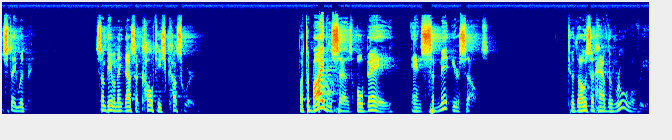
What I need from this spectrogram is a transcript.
Stay with me. Some people think that's a cultish cuss word. But the Bible says obey and submit yourselves to those that have the rule over you.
